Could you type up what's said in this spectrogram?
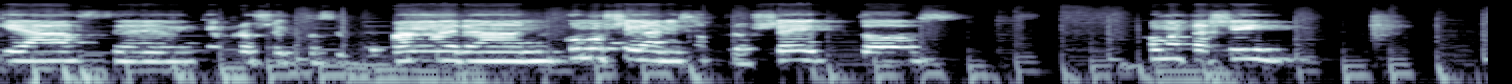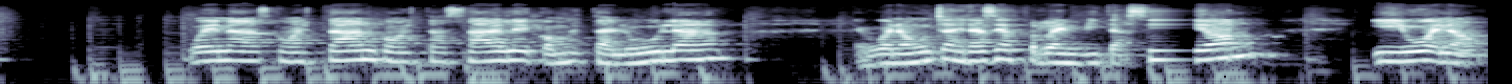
qué hacen, qué proyectos se preparan, cómo llegan esos proyectos. ¿Cómo está allí? Buenas, ¿cómo están? ¿Cómo está Sale? ¿Cómo está Lula? Eh, bueno, muchas gracias por la invitación. Y bueno,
